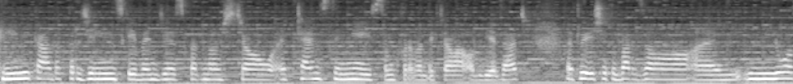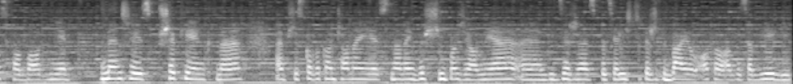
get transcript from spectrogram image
Klinika dr Zielińskiej będzie z pewnością częstym miejscem, które będę chciała odwiedzać. Czuję się tu bardzo miło, swobodnie. Wnętrze jest przepiękne, e, wszystko wykończone jest na najwyższym poziomie. E, Widzę, że specjaliści też dbają o to, aby zabiegi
